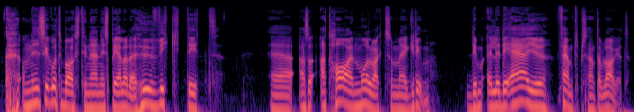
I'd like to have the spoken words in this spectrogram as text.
om ni ska gå tillbaka till när ni spelade, hur viktigt eh, alltså att ha en målvakt som är grym? Det, eller det är ju 50 procent av laget.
